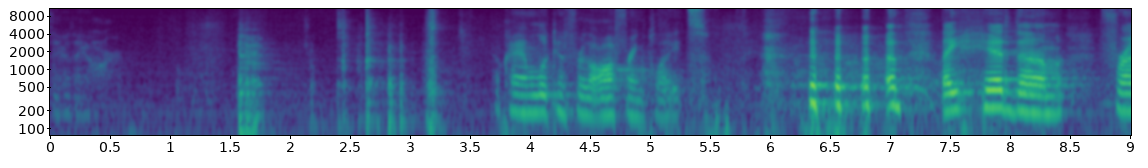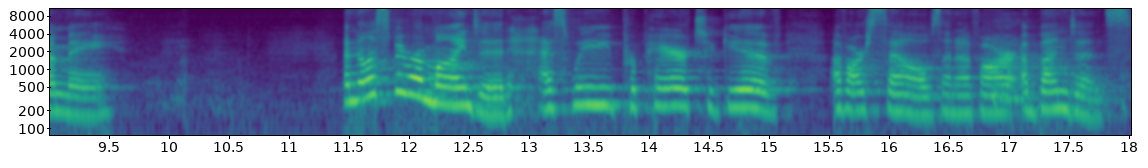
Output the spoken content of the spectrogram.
there they are. Okay, I'm looking for the offering plates. they hid them from me. And let's be reminded as we prepare to give of ourselves and of our abundance,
